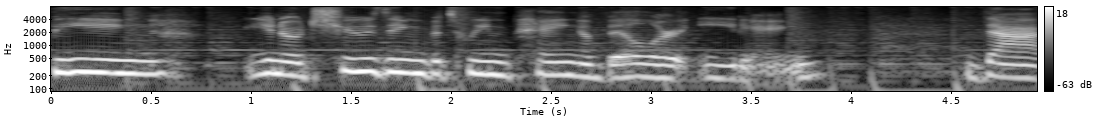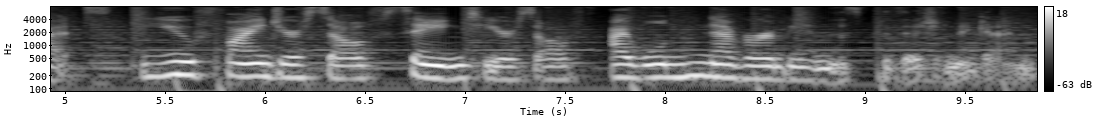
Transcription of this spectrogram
being, you know, choosing between paying a bill or eating, that you find yourself saying to yourself, I will never be in this position again.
